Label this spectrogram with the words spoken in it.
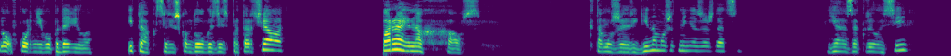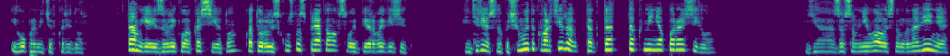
но в корне его подавила и так слишком долго здесь проторчала. Пора и на хаос. К тому же Регина может меня заждаться. Я закрыла сейф и опрометью в коридор. Там я извлекла кассету, которую искусно спрятала в свой первый визит. Интересно, почему эта квартира тогда так меня поразила? Я засомневалась на мгновение,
